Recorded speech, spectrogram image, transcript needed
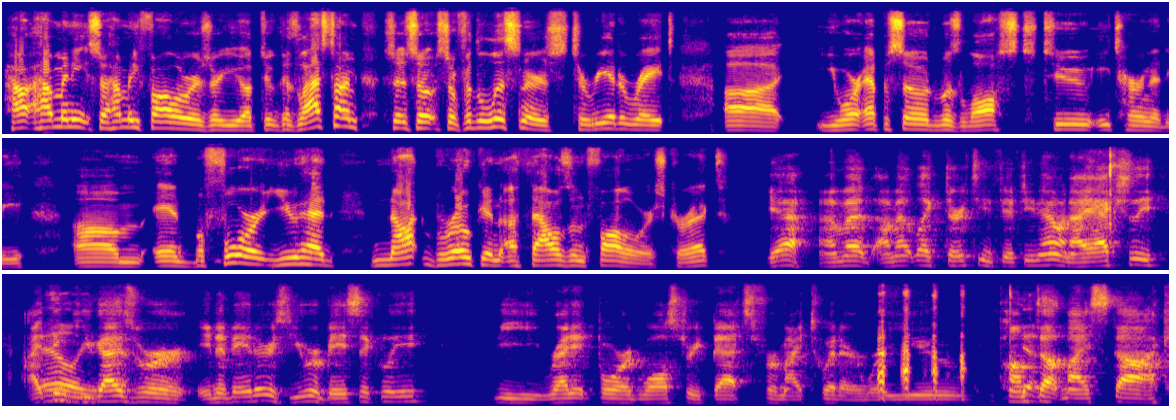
How how many? So how many followers are you up to? Because last time, so so so for the listeners to reiterate, uh, your episode was lost to eternity. Um, and before you had not broken a thousand followers, correct? Yeah, I'm at I'm at like 1350 now, and I actually I Hell think you yeah. guys were innovators. You were basically the Reddit board Wall Street bets for my Twitter, where you pumped Yes. up my stock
